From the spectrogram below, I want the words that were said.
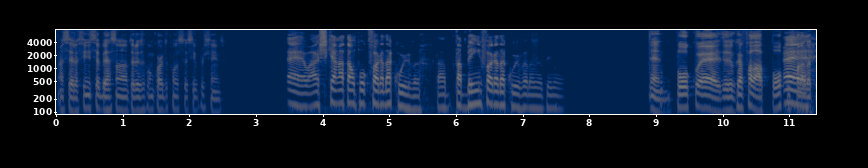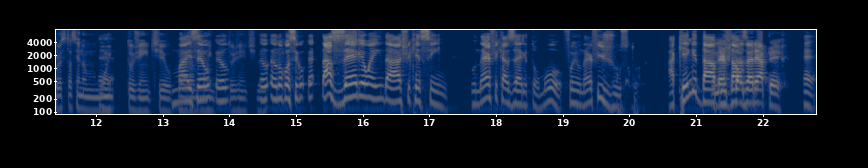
A Serafine e a aberração da natureza, eu concordo com você 100%. É, eu acho que ela tá um pouco fora da curva. Tá, tá bem fora da curva, na minha opinião. É, pouco é. Eu quero falar, pouco é, fora da curva está sendo é. muito é. gentil. Mas eu, eu, eu, eu, não consigo. É, a Zeri eu ainda acho que assim. O nerf que a Zeri tomou foi um nerf justo. A King W. O nerf da, da Zeri AP. É.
